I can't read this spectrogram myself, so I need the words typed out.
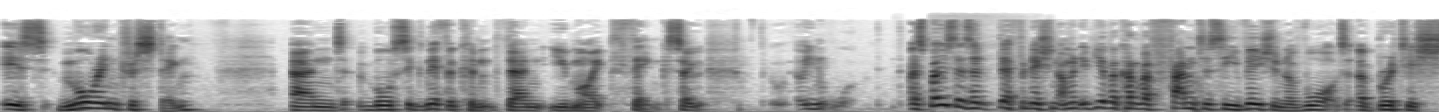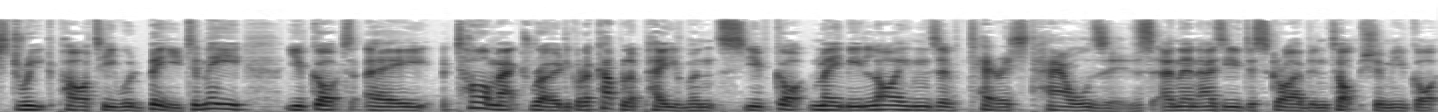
is more interesting and more significant than you might think. So. I mean, I suppose there's a definition. I mean, if you have a kind of a fantasy vision of what a British street party would be, to me, you've got a tarmac road, you've got a couple of pavements, you've got maybe lines of terraced houses, and then, as you described in Topsham, you've got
